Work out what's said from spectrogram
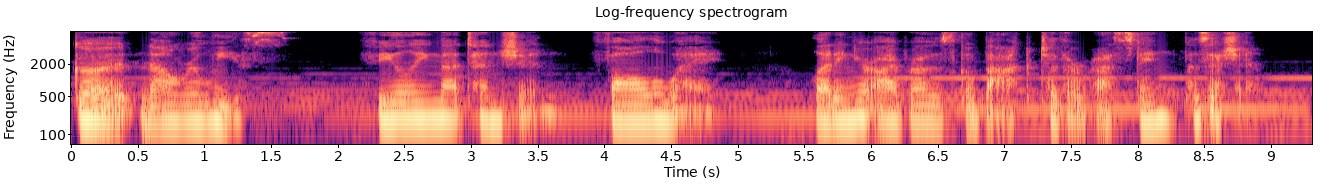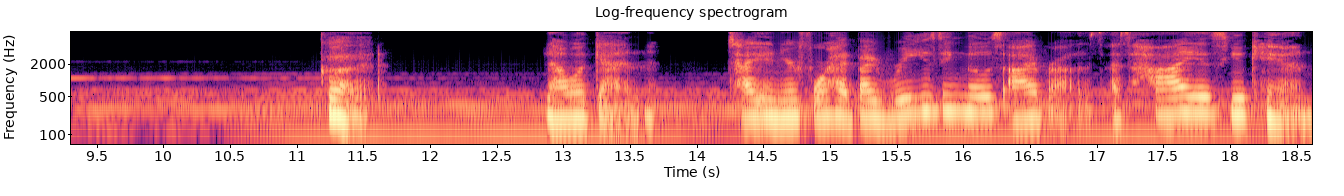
Good. Now release, feeling that tension fall away, letting your eyebrows go back to their resting position. Good. Now again, tighten your forehead by raising those eyebrows as high as you can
